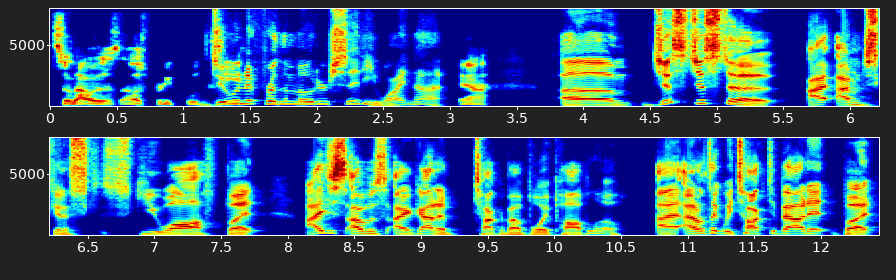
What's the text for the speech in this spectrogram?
So that was that was pretty cool. To doing see. it for the Motor City. Why not? Yeah. Um, just just uh, I I'm just gonna skew off, but I just I was I gotta talk about Boy Pablo. I I don't think we talked about it, but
